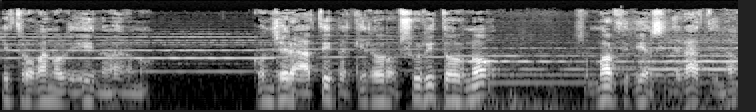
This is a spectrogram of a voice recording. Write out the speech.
li trovano lì, no? erano congelati perché loro sul ritorno sono morti lì assiderati. No?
